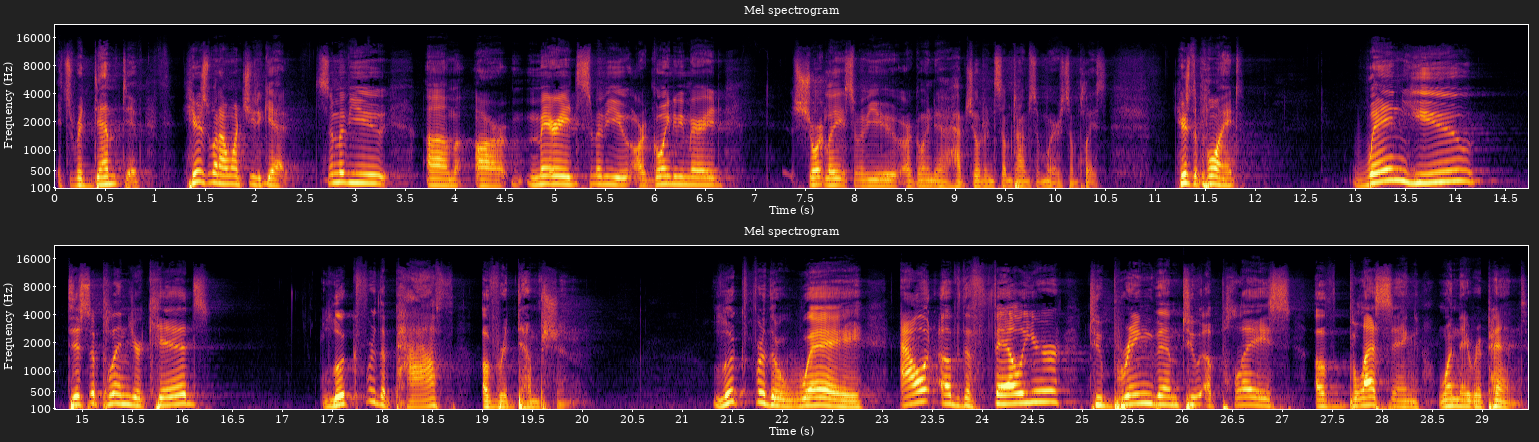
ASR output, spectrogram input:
It's redemptive. Here's what I want you to get some of you um, are married, some of you are going to be married shortly, some of you are going to have children sometime, somewhere, someplace. Here's the point when you discipline your kids, look for the path of redemption. Look for the way out of the failure to bring them to a place of blessing when they repent,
